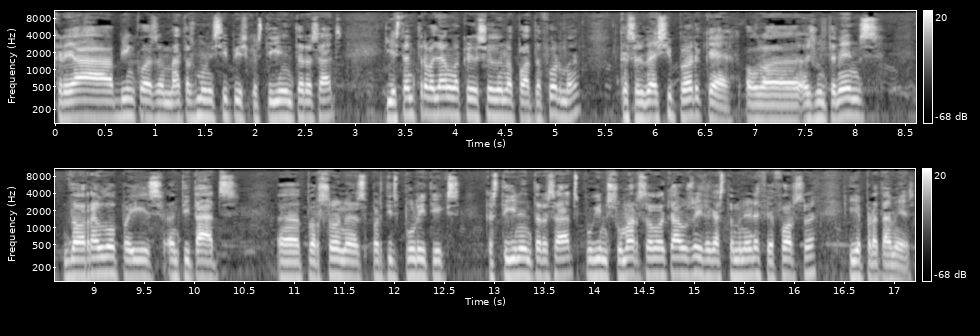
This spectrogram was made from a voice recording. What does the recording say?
crear vincles amb altres municipis que estiguin interessats i estem treballant la creació d'una plataforma que serveixi perquè els ajuntaments d'arreu del país, entitats, eh, persones, partits polítics que estiguin interessats puguin sumar-se a la causa i d'aquesta manera fer força i apretar més.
